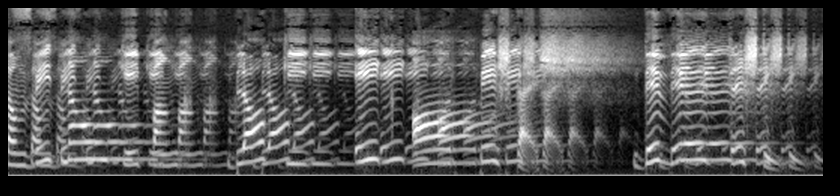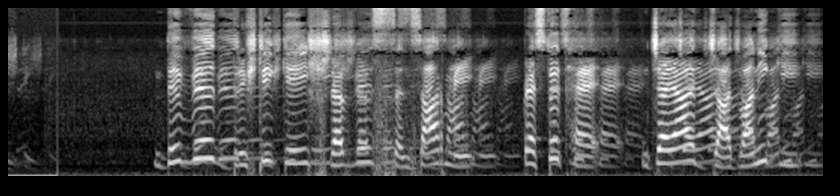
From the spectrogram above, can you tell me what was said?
संवेदनाओं के पंख ब्लॉग की एक, एक और पेशकश। दिव्य दृष्टि। दिव्य दृष्टि के श्रव्य संसार में प्रस्तुत है जया जाजवानी की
